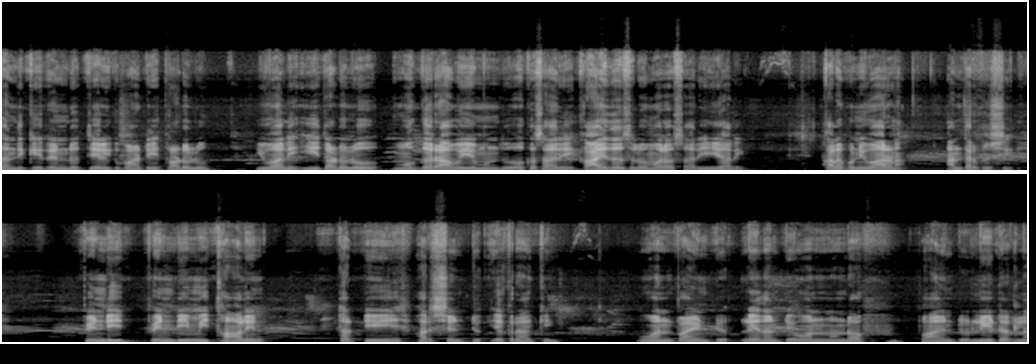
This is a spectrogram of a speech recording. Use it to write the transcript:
కందికి రెండు తేలికపాటి తడులు ఇవ్వాలి. ఈ తడులు మొగ్గ రాబోయే ముందు ఒకసారి కాయ దశలో మరోసారి ఇవ్వాలి కలపు నివారణ. అంతర్కృషి పెండి పెండి మిథాలిన్ థర్టీ పర్సెంట్ ఎకరాకి వన్ పాయింట్ లేదంటే వన్ అండ్ హాఫ్ పాయింట్ లీటర్ల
